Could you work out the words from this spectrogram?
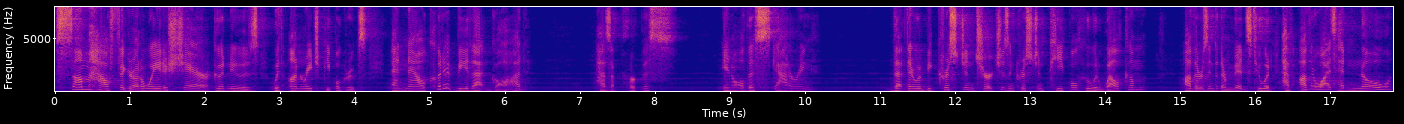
somehow figure out a way to share good news with unreached people groups. And now, could it be that God has a purpose in all this scattering? that there would be Christian churches and Christian people who would welcome others into their midst who would have otherwise had no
